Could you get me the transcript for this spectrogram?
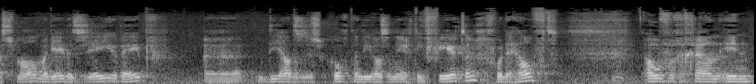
smal. Maar die hele zeereep, uh, die hadden ze dus gekocht en die was in 1940 voor de helft overgegaan in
